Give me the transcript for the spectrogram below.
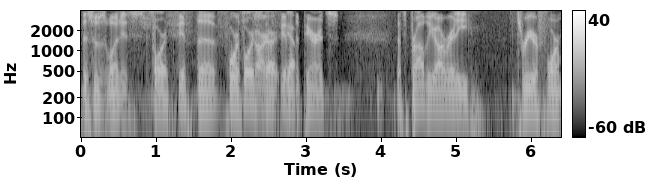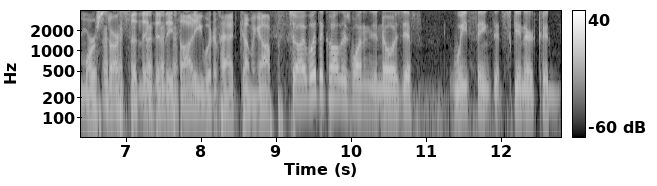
This was what his fourth, fifth, uh, fourth, Fourth start, start, fifth appearance. That's probably already three or four more starts than they, than they thought he would have had coming up. So uh, what the callers wanted to know is if we think that Skinner could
